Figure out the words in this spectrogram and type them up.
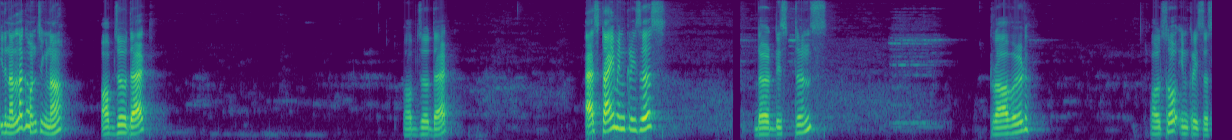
இது நல்லா கவனிச்சிங்கன்னா observe that observe that. As time increases the distance traveled also increases.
